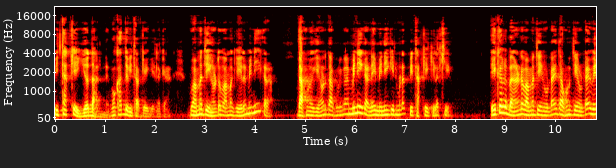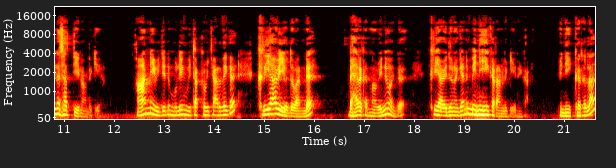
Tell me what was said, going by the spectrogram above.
විතක්කේ යොදන්න. මොකද්ද විතක්කේ කියලා කියන්නේ? වම තිනොට වම කියලා මෙනෙහි කරන්න. දකුණ කියනකොට දකුණ කියලා මෙනෙහි කරන්නේ මෙනෙහි කිරීමටත් පිටක්කේ කියලා කියනවා. ඒකල බලනකොට වම තියෙන උටයි දකුණ තියෙන උටයි වෙනසක් තියෙනවද කියලා. ආන්නේ විදිහට මුලින් විතක්ක ਵਿਚාර දෙක ක්‍රියාවේ යොදවන්න බැහැර කරන වෙනුවක ක්‍රියාව යොදවන කියන්නේ මෙනෙහි කරන්න කියන එක. මෙනෙහි කරලා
